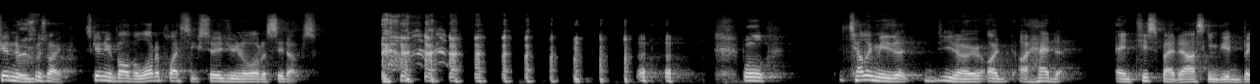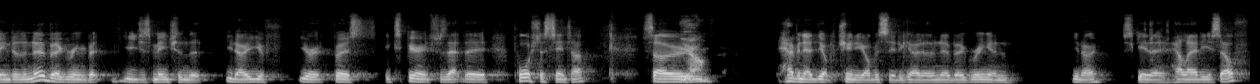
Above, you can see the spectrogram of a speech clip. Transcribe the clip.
going to it's going to involve a lot of plastic surgery and a lot of sit ups. well, telling me that you know I I had anticipated asking if you'd been to the Nurburgring, but you just mentioned that you know your your first experience was at the Porsche Center. So yeah. having had the opportunity, obviously, to go to the Nurburgring and you know scare the hell out of yourself.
